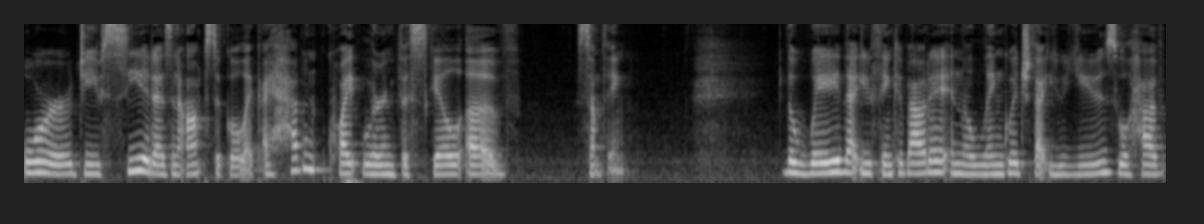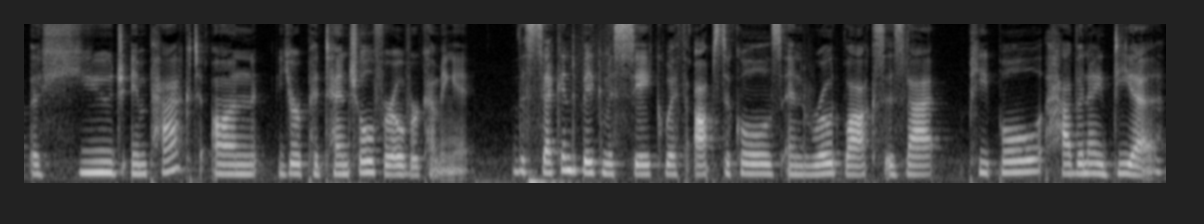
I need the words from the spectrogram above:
Or do you see it as an obstacle? Like, I haven't quite learned the skill of something the way that you think about it and the language that you use will have a huge impact on your potential for overcoming it. The second big mistake with obstacles and roadblocks is that people have an idea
